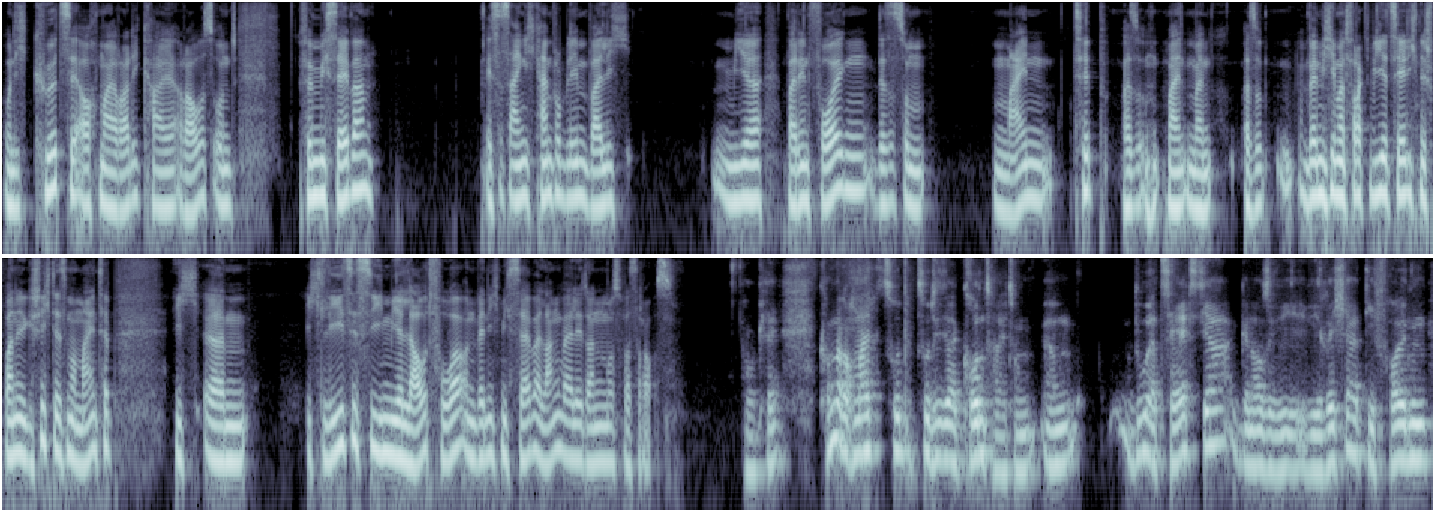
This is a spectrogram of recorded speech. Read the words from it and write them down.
und ich kürze auch mal radikal raus. Und für mich selber ist es eigentlich kein Problem, weil ich mir bei den Folgen, das ist so mein Tipp, also mein, mein also wenn mich jemand fragt, wie erzähle ich eine spannende Geschichte, ist immer mein Tipp. Ich, ähm, ich lese sie mir laut vor und wenn ich mich selber langweile, dann muss was raus. Okay. Kommen wir doch mal zu, zu dieser Grundhaltung. Ähm, du erzählst ja, genauso wie, wie Richard, die Folgen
